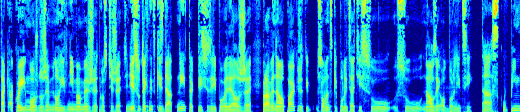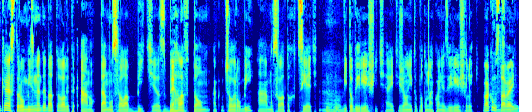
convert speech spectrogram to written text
tak ako ich možno, že mnohí vnímame, že proste, že nie sú technicky zdatní, tak ty si si povedal, že práve naopak, že tí slovenskí policajti sú, sú naozaj odborníci. Tá skupinka, s ktorou my sme debatovali, tak áno, tá musela byť zbehla v tom, čo robí a musela to chcieť uh-huh. vy to vyriešiť. Hej? Čiže oni to potom nakoniec vyriešili. V akom stave je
